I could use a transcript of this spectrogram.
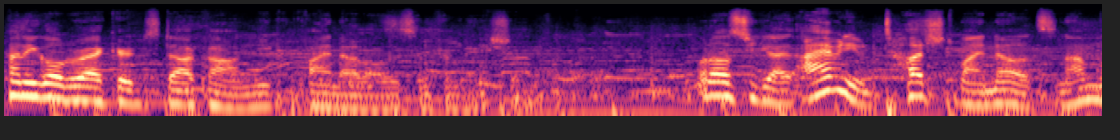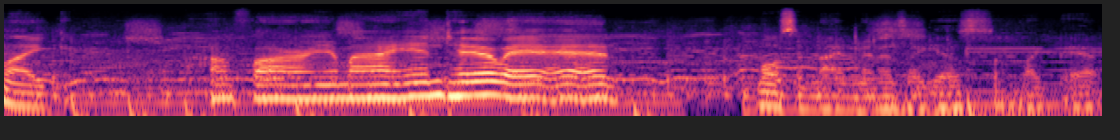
honeygoldrecords.com, you can find out all this information. What else you guys? I haven't even touched my notes, and I'm like, how far am I into it? Most of nine minutes, I guess, something like that.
